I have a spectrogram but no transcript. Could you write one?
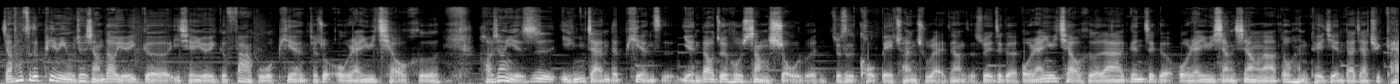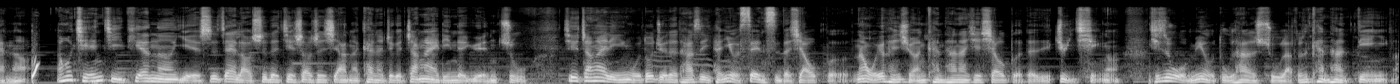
讲到这个片名，我就想到有一个以前有一个法国片叫做《偶然与巧合》，好像也是影展的片子，演到最。最后上首轮，就是口碑传出来这样子，所以这个偶然与巧合啦，跟这个偶然与想象啦，都很推荐大家去看哈。然后前几天呢，也是在老师的介绍之下呢，看了这个张爱玲的原著。其实张爱玲，我都觉得她是很有 sense 的萧伯。那我又很喜欢看她那些萧伯的剧情啊。其实我没有读她的书啦，都是看她的电影啦。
